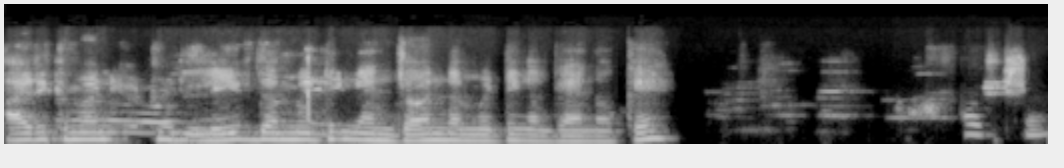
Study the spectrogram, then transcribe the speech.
I recommend you to leave the meeting and join the meeting again, okay? Okay.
